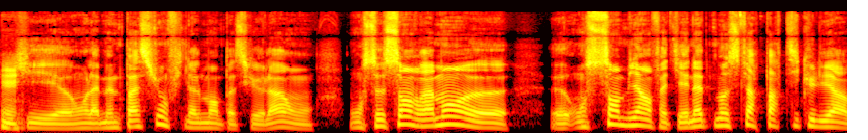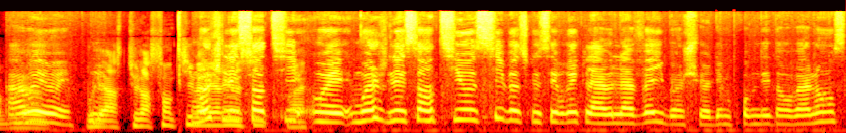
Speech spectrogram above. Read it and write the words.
Hmm. qui, euh, ont la même passion, finalement. Parce que là, on, on se sent vraiment. euh, euh, on se sent bien, en fait. Il y a une atmosphère particulière. Vous Ah oui, oui. vous tu l'as ressenti, Moi, je l'ai aussi senti. Ouais. Ouais. Moi, je l'ai senti aussi parce que c'est vrai que la, la veille, ben, je suis allée me promener dans Valence.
